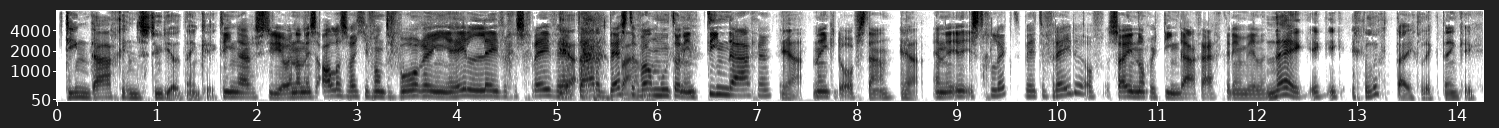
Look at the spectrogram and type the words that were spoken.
tien dagen in de studio, denk ik. Tien dagen studio. En dan is alles wat je van tevoren in je hele leven geschreven Ja, hebt... daar het beste van moet dan in tien dagen Ja, in één keer erop staan. ja. En is het gelukt? Ben je tevreden? Of zou je nog weer tien dagen eigenlijk erin willen? Nee, ik, ik, ik, gelukt eigenlijk, denk ik.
